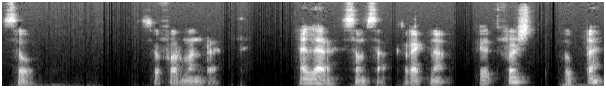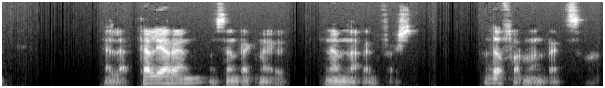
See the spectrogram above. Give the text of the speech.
Så. Så får man rätt. Eller som sagt, räkna ut först uppe. Eller täljaren och sen räkna ut nämnaren först. Och då får man rätt svar.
